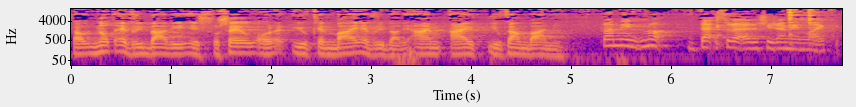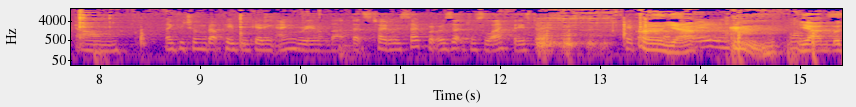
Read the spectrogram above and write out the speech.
So not everybody is for sale, or you can buy everybody. I'm, I, you can't buy me. But I mean, not that sort of attitude. I mean, like, um, like you're talking about people getting angry and all that. That's totally separate, or is that just life these days? People Uh, yeah. frustrated and want Yeah, but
